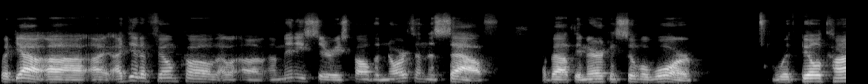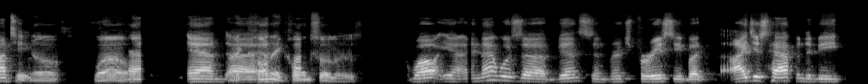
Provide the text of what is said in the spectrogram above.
But yeah, uh, I, I, did a film called uh, a mini series called "The North and the South" about the American Civil War with Bill Conti. Oh, wow! And, and uh, iconic horn solos. Well, yeah, and that was uh, Vince and Rich Perissi, but I just happened to be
